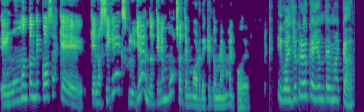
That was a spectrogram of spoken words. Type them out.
en un montón de cosas que, que nos siguen excluyendo. Tienen mucho temor de que tomemos el poder. Igual yo creo que hay un tema acá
